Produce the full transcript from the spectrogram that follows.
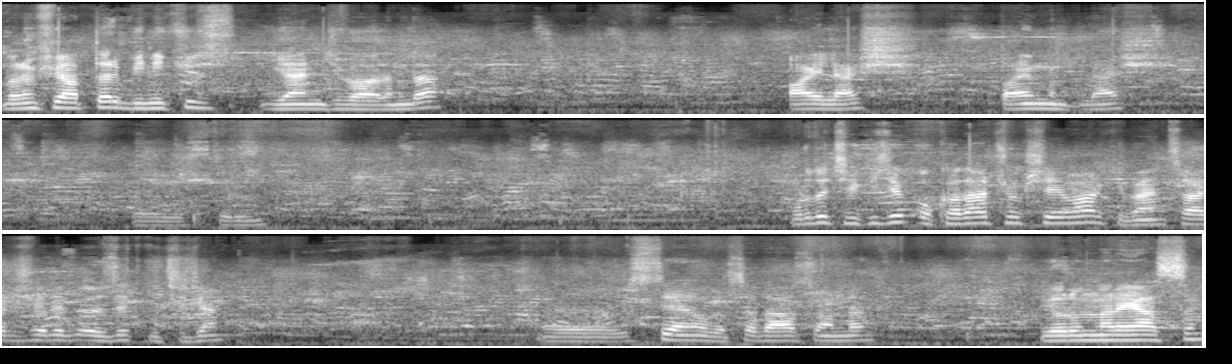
Bunların fiyatları 1200 yen civarında. Eyelash, Diamond Lash. Şöyle göstereyim. Burada çekecek o kadar çok şey var ki ben sadece şöyle bir özet geçeceğim. Ee, isteyen olursa daha sonra yorumlara yazsın.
